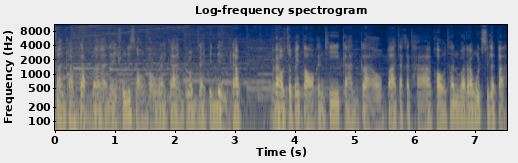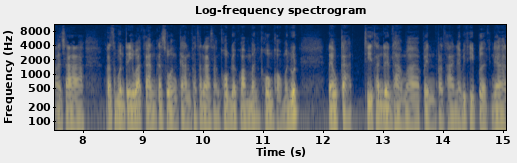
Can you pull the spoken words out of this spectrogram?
ผู้ฟังครับกลับมาในช่วงที่ 2 ของรายการรวมใจเป็นหนึ่งครับ เราจะไปต่อกันที่การกล่าวปาฐกถาของท่านวราวุฒิศิลปะอาชา รัฐมนตรีว่าการกระทรวงการพัฒนาสังคมและความมั่นคงของมนุษย์ ในโอกาสที่ท่านเดินทางมาเป็นประธานในพิธีเปิดงาน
